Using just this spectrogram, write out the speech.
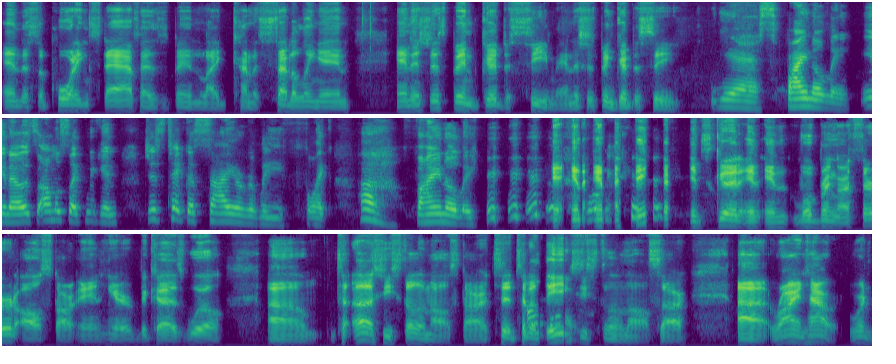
And the supporting staff has been like kind of settling in. And it's just been good to see man. It's just been good to see. Yes finally. You know it's almost like we can just take a sigh of relief like ah finally. And, and, and, i think it's good and, and we'll bring our third all-star in here because we'll um, to us, she's still an all star. To to the okay. league, she's still an all star. Uh, Rhyne Howard, we're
